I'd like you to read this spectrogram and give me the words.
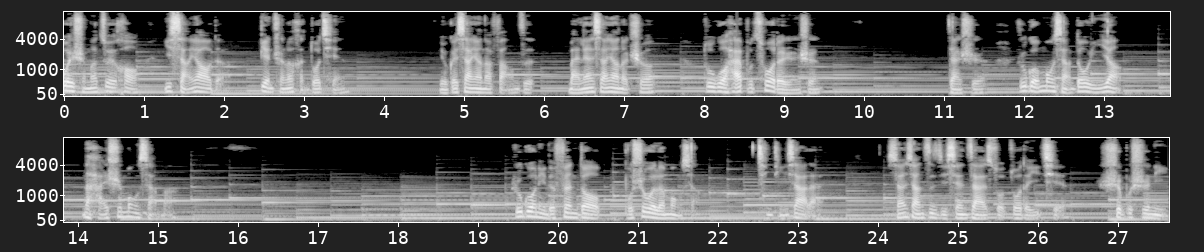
为什么最后你想要的变成了很多钱？有个像样的房子，买辆像样的车。度过还不错的人生，但是如果梦想都一样，那还是梦想吗？如果你的奋斗不是为了梦想，请停下来，想想自己现在所做的一切，是不是你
